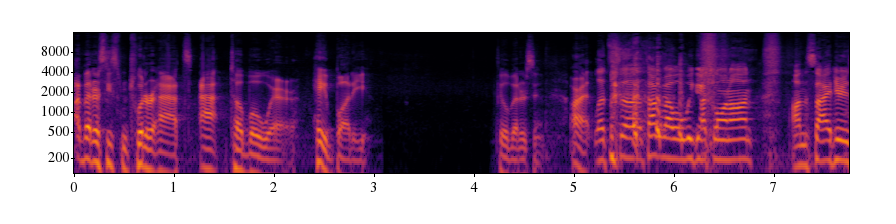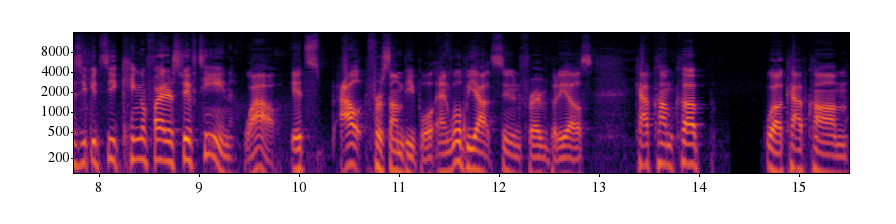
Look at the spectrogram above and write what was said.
I better see some Twitter ads at TuboWare. Hey, buddy. Feel better soon. All right, let's uh, talk about what we got going on. On the side here, as you can see, King of Fighters 15. Wow, it's out for some people and will be out soon for everybody else. Capcom Cup, well, Capcom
